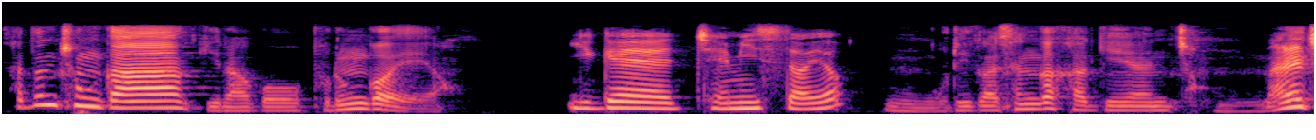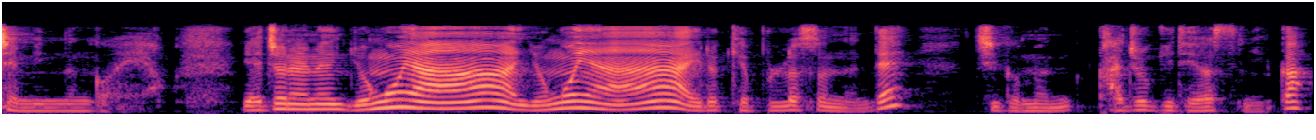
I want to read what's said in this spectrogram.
사돈총각이라고 부른 거예요. 이게 재밌어요? 음, 우리가 생각하기엔 정말 재밌는 거예요. 예전에는 용호야, 용호야 이렇게 불렀었는데 지금은 가족이 되었으니까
